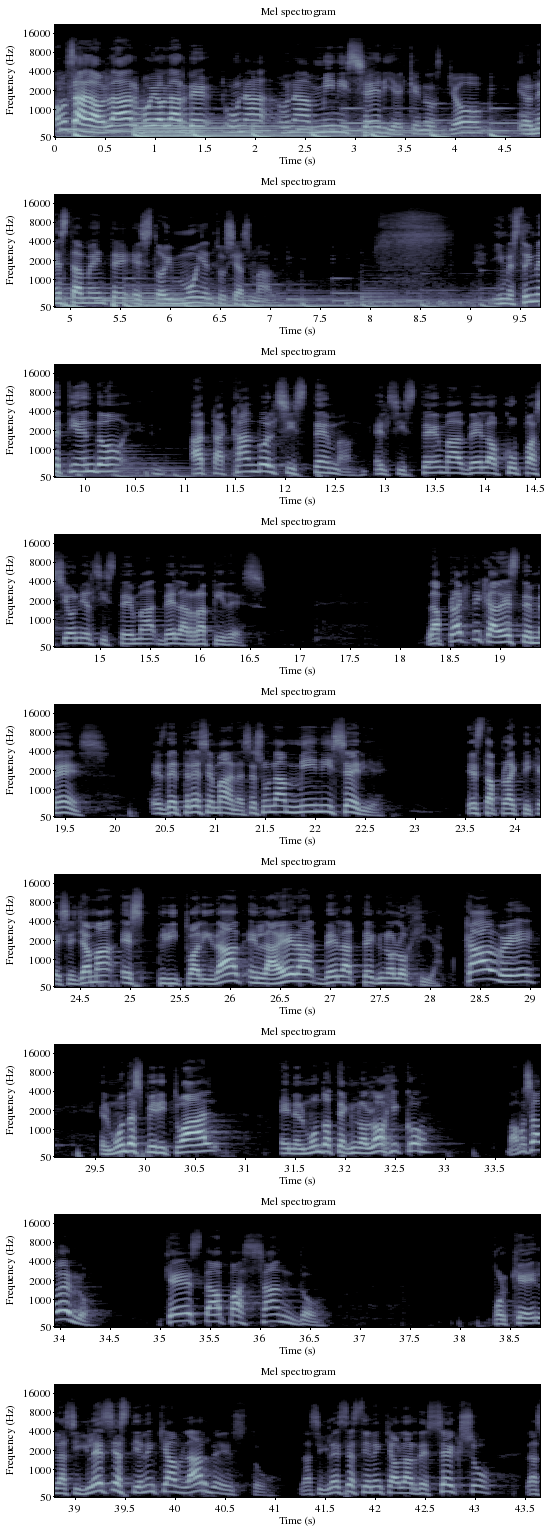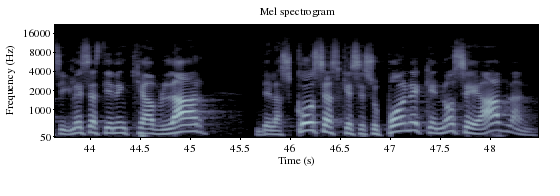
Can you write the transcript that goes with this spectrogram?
Vamos a hablar, voy a hablar de una, una miniserie que nos, yo honestamente estoy muy entusiasmado. Y me estoy metiendo, atacando el sistema, el sistema de la ocupación y el sistema de la rapidez. La práctica de este mes es de tres semanas, es una miniserie esta práctica y se llama espiritualidad en la era de la tecnología. Cabe el mundo espiritual en el mundo tecnológico. Vamos a verlo. ¿Qué está pasando? Porque las iglesias tienen que hablar de esto. Las iglesias tienen que hablar de sexo. Las iglesias tienen que hablar de las cosas que se supone que no se hablan.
